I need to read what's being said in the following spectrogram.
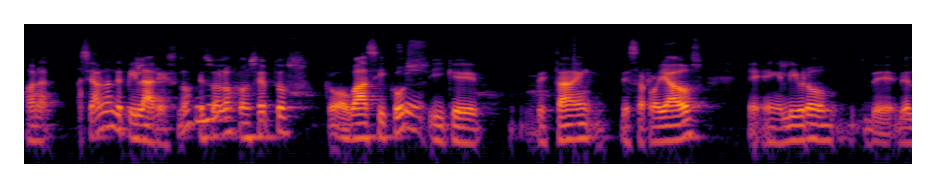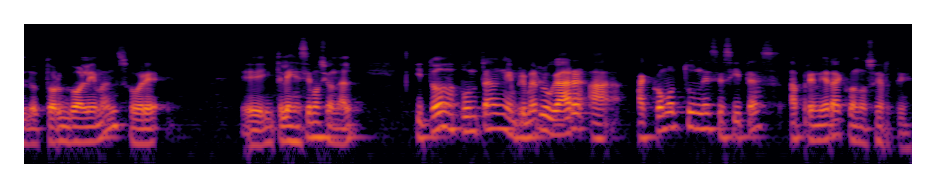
Ahora, se hablan de pilares, ¿no? Que son los conceptos como básicos y que están desarrollados en el libro del doctor Goleman sobre eh, inteligencia emocional. Y todos apuntan, en primer lugar, a, cómo tú necesitas aprender a conocerte.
